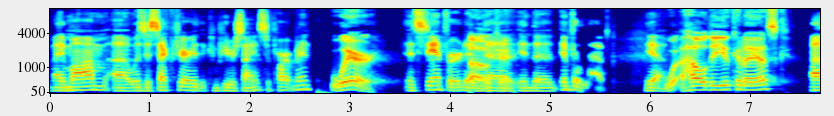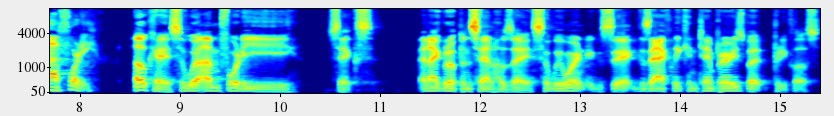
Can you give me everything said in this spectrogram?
My mom uh, was a secretary at the computer science department Where? at Stanford at, Oh, okay. uh, in the info lab. Yeah, How old are you? Can I ask? uh, 40. Okay, so I'm 46, and I grew up in San Jose, so we weren't exa- exactly contemporaries, but pretty close.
